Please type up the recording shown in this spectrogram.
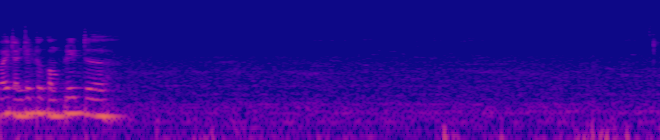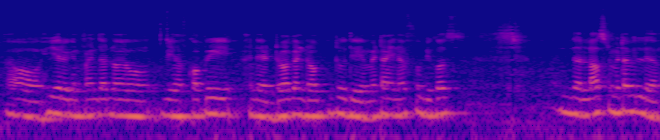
wait until to complete uh, oh here you can find that now we have copy and uh, drag and drop to the META-INF because the last meta will um,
